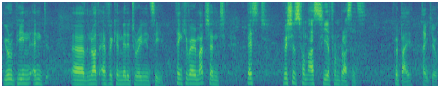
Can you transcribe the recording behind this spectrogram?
European and uh, the North African Mediterranean Sea. Thank you very much and best wishes from us here from Brussels. Goodbye. Thank you.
